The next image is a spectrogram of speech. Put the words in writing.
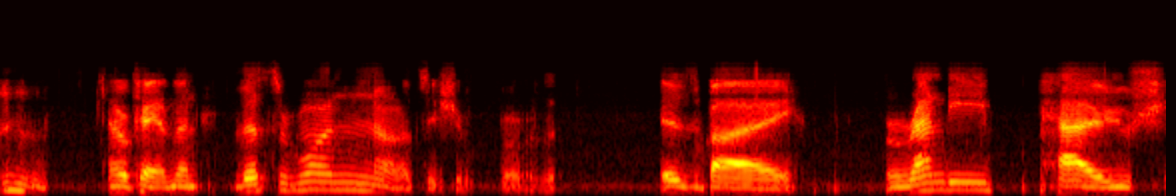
okay, and then this one, oh, let's see, shoot, where was it? Is by Randy Pausch.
